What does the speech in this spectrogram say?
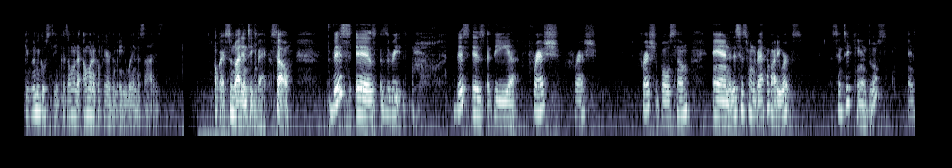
give, let me go see because I want to I want to compare them anyway in the size. Okay, so no, I didn't take it back. So this is the this is the fresh fresh fresh balsam, and this is from the Bath and Body Works scented candles, and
